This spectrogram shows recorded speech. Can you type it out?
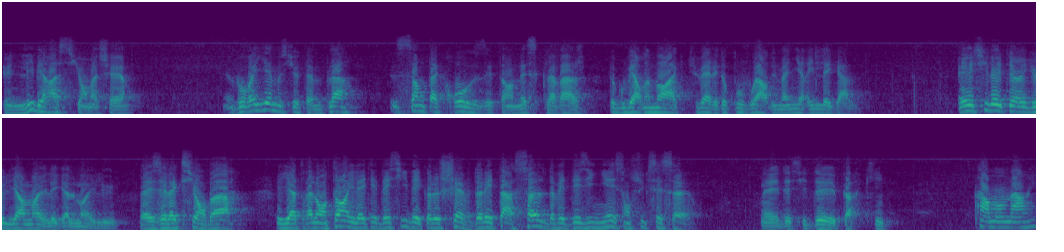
Une libération, ma chère. Vous voyez, monsieur Templar, Santa Cruz est en esclavage. Le gouvernement actuel est au pouvoir d'une manière illégale. Et s'il a été régulièrement et légalement élu? Les élections, bah, il y a très longtemps, il a été décidé que le chef de l'État seul devait désigner son successeur. Mais décidé par qui? Par mon mari.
